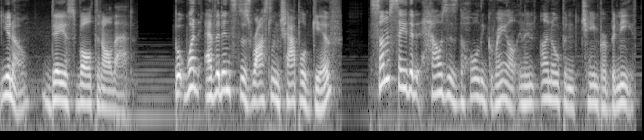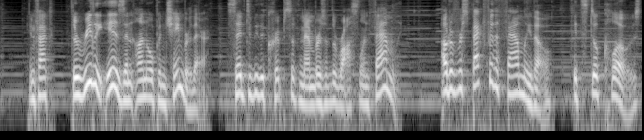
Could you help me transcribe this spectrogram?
you know, Deus Vult and all that. But what evidence does Rosslyn Chapel give? Some say that it houses the Holy Grail in an unopened chamber beneath. In fact, there really is an unopened chamber there, said to be the crypts of members of the Rosslyn family. Out of respect for the family though, it's still closed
